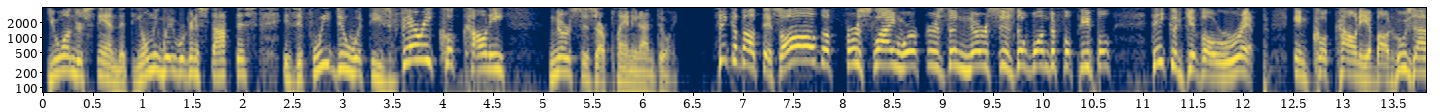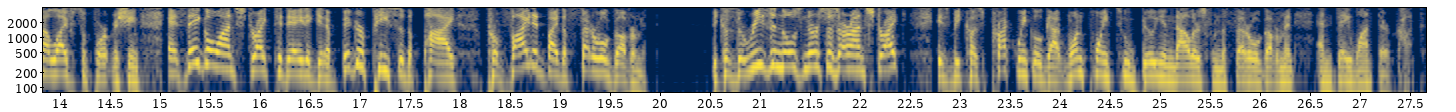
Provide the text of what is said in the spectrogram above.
You understand that the only way we're going to stop this is if we do what these very Cook County nurses are planning on doing. Think about this all the first line workers, the nurses, the wonderful people. They could give a rip in Cook County about who's on a life support machine as they go on strike today to get a bigger piece of the pie provided by the federal government. Because the reason those nurses are on strike is because Preckwinkle got $1.2 billion from the federal government and they want their cut.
